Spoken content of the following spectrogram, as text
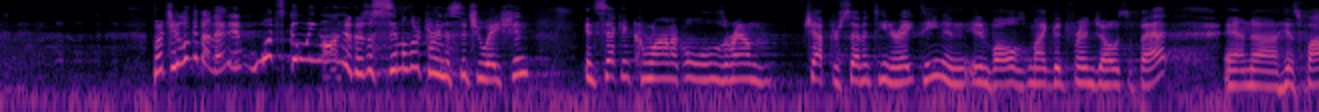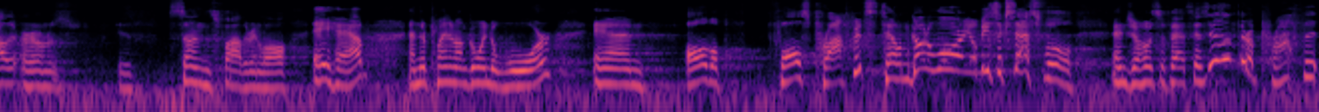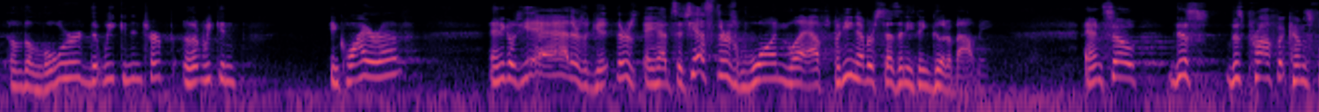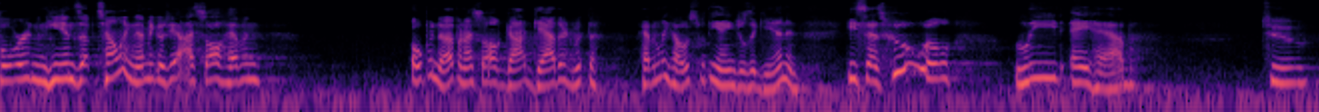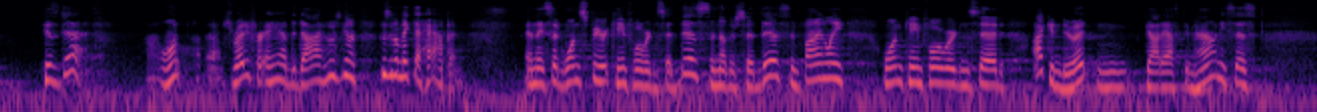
But you look about that, what's going on there? There's a similar kind of situation in Second Chronicles around chapter 17 or 18, and it involves my good friend Jehoshaphat and uh, his father, or his son's father-in-law, Ahab, and they're planning on going to war, and all the false prophets tell them, go to war, you'll be successful. And Jehoshaphat says, isn't there a prophet of the Lord that we can interpret, that we can inquire of? And he goes, yeah, there's a good, there's, Ahab says, yes, there's one left, but he never says anything good about me. And so this, this prophet comes forward and he ends up telling them, he goes, yeah, I saw heaven opened up and I saw God gathered with the heavenly host, with the angels again. And he says, who will lead Ahab to his death? I want, I was ready for Ahab to die. Who's gonna, who's gonna make that happen? And they said one spirit came forward and said this, another said this, and finally one came forward and said, I can do it. And God asked him how, and he says,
